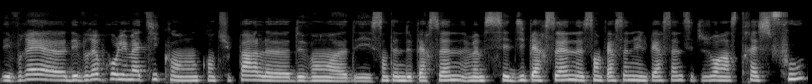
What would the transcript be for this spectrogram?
des vraies, euh, des vraies problématiques quand, quand tu parles euh, devant euh, des centaines de personnes, même si c'est 10 personnes, 100 personnes, 1000 personnes, c'est toujours un stress fou.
